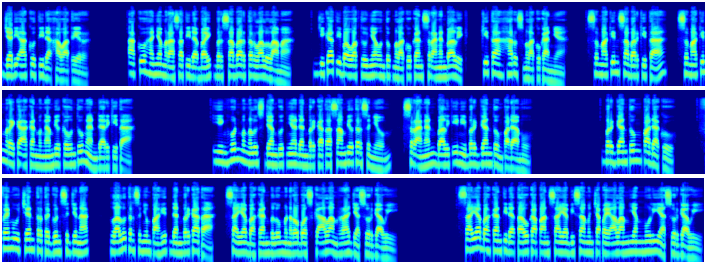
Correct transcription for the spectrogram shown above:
jadi aku tidak khawatir. Aku hanya merasa tidak baik bersabar terlalu lama. Jika tiba waktunya untuk melakukan serangan balik, kita harus melakukannya. Semakin sabar kita, semakin mereka akan mengambil keuntungan dari kita. Ying Hun mengelus janggutnya dan berkata sambil tersenyum, serangan balik ini bergantung padamu. Bergantung padaku. Feng Wuchen tertegun sejenak, lalu tersenyum pahit dan berkata, saya bahkan belum menerobos ke alam Raja Surgawi. Saya bahkan tidak tahu kapan saya bisa mencapai alam yang mulia Surgawi.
